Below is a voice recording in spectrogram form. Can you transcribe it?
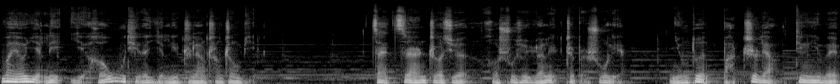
万有引力也和物体的引力质量成正比。在《自然哲学和数学原理》这本书里，牛顿把质量定义为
